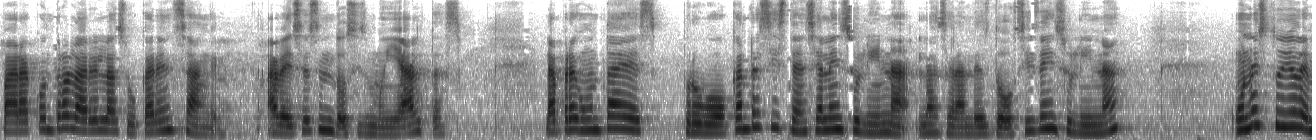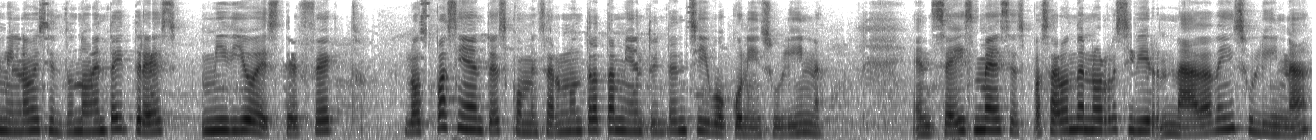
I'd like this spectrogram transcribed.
para controlar el azúcar en sangre, a veces en dosis muy altas. La pregunta es, ¿provocan resistencia a la insulina las grandes dosis de insulina? Un estudio de 1993 midió este efecto. Los pacientes comenzaron un tratamiento intensivo con insulina. En seis meses pasaron de no recibir nada de insulina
